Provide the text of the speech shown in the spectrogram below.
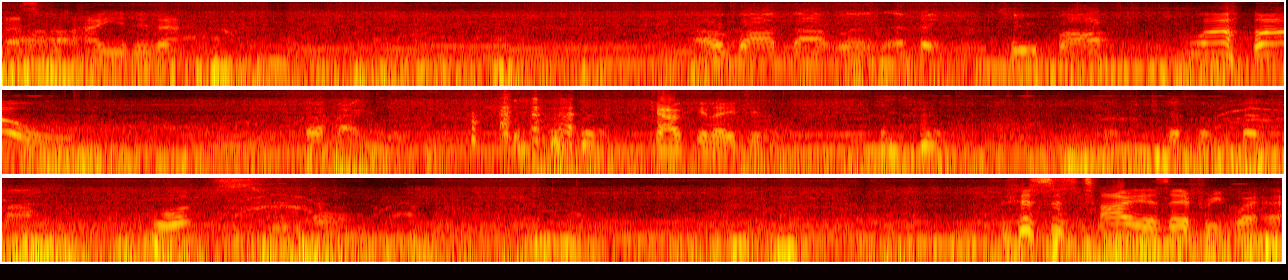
that's not how you do that. Oh god, that was a bit too far. Whoa! Perfect. Calculated. Just some quick math. Whoops. Oh. There's just tyres everywhere.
